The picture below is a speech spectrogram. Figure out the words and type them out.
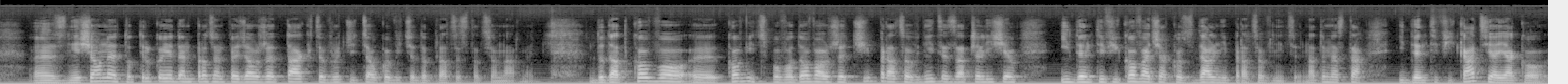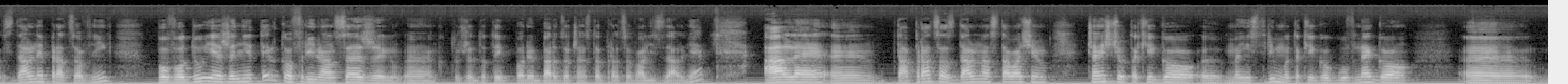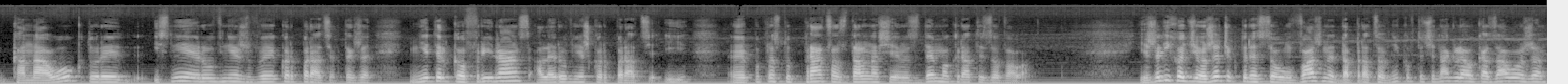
zniesione, to tylko 1% powiedział, że tak, chce wrócić całkowicie do pracy stacjonarnej. Dodatkowo e, COVID spowodował, że ci pracownicy zaczęli się identyfikować jako zdalni pracownicy. Natomiast ta identyfikacja jako zdalny pracownik powoduje, że nie tylko freelancerzy, e, którzy do tej pory bardzo często pracowali zdalnie, ale e, ta praca zdalna stała się częścią takiego e, mainstreamu, takiego głównego kanału, który istnieje również w korporacjach. Także nie tylko freelance, ale również korporacje. I E, po prostu praca zdalna się zdemokratyzowała. Jeżeli chodzi o rzeczy, które są ważne dla pracowników, to się nagle okazało, że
